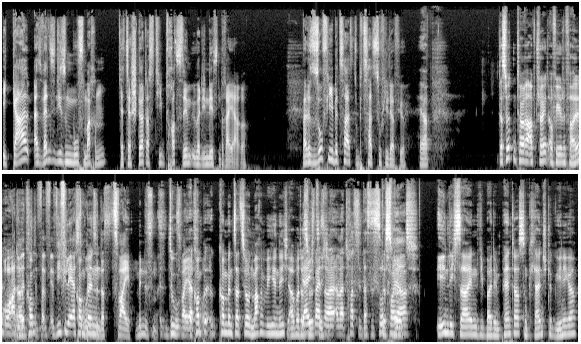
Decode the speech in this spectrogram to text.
egal, also wenn sie diesen Move machen, der zerstört das Team trotzdem über die nächsten drei Jahre. Weil du so viel bezahlst, du bezahlst zu viel dafür. Ja. Das wird ein teurer Uptrade auf jeden Fall. Boah, du, äh, wie viele erste Runden sind das? Zwei, mindestens. Du, Zwei äh, Komp Kompensation machen wir hier nicht, aber das ja, wird ich weiß, sich, aber, aber, trotzdem, das ist so das teuer. Das wird ähnlich sein wie bei den Panthers, ein kleines Stück weniger.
